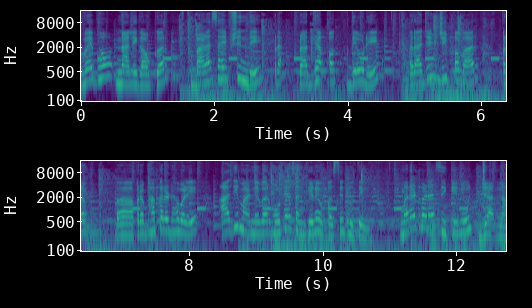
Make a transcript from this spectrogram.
वैभव नालेगावकर बाळासाहेब शिंदे प्रा प्राध्यापक देवडे राजेशजी पवार प्र प्रभाकर ढवळे आदी मान्यवर मोठ्या संख्येने उपस्थित होते. Marathwada C K news Jalna.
